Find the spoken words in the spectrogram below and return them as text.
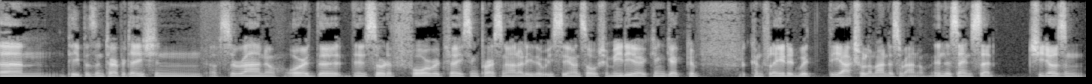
um, people's interpretation of Serrano or the, the sort of forward facing personality that we see on social media can get conf- conflated with the actual Amanda Serrano in the sense that she doesn't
